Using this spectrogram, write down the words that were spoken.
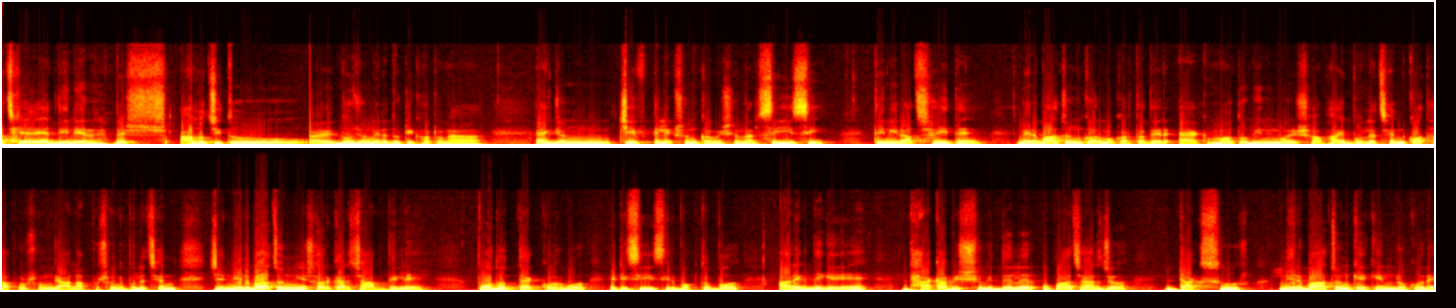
আজকে দিনের বেশ আলোচিত দুজনের দুটি ঘটনা। একজন চিফ ইলেকশন কমিশনার সিইসি তিনি রাজশাহীতে নির্বাচন কর্মকর্তাদের এক মতবিনিময় সভায় বলেছেন, কথা প্রসঙ্গে, আলাপ প্রসঙ্গে বলেছেন যে নির্বাচন নিয়ে সরকার চাপ দিলে পদত্যাগ করব, এটি সিইসির বক্তব্য। আরেকদিকে ঢাকা বিশ্ববিদ্যালয়ের উপাচার্য ডাকসুর নির্বাচনকে কেন্দ্র করে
